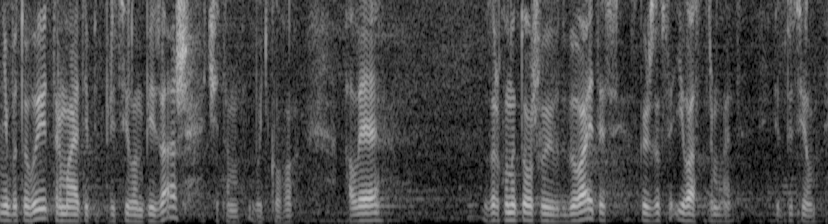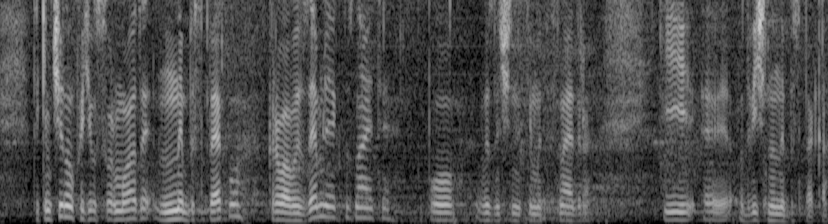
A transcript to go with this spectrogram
нібито ви тримаєте під прицілом пейзаж чи там будь-кого, але за рахунок того, що ви відбиваєтесь, скоріш за все, і вас тримають під прицілом. Таким чином хотів сформувати небезпеку кровавої землі, як ви знаєте, по визначенню Тімоти Снайдера, і е, одвічна небезпека.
